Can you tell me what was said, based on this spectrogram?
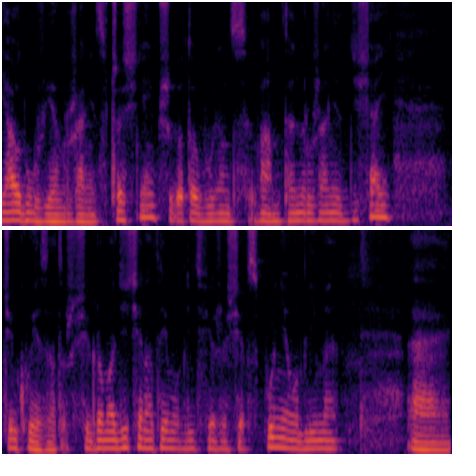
Ja odmówiłem różaniec wcześniej, przygotowując Wam ten różaniec dzisiaj. Dziękuję za to, że się gromadzicie na tej modlitwie, że się wspólnie modlimy. E,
